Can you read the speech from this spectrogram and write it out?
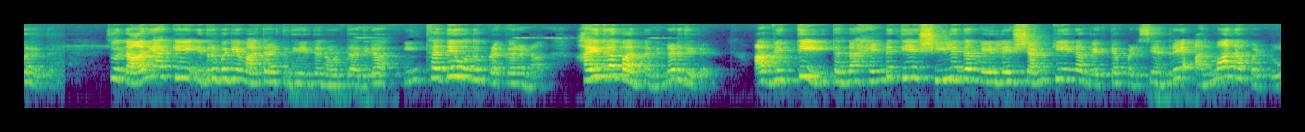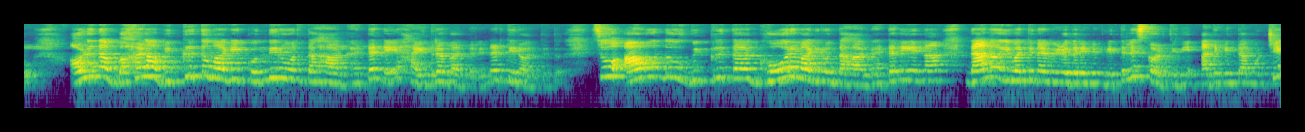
ಬರುತ್ತೆ. ಸೊ ನಾನು ಯಾಕೆ ಇದ್ರ ಬಗ್ಗೆ ಮಾತಾಡ್ತಿದ್ದೀನಿ ಅಂತ ನೋಡ್ತಾ ಇದ್ದೀರಾ? ಇಂಥದ್ದೇ ಒಂದು ಪ್ರಕರಣ ಹೈದರಾಬಾದ್ನಲ್ಲಿ ನಡೆದಿದೆ. ಆ ವ್ಯಕ್ತಿ ತನ್ನ ಹೆಂಡತಿಯ ಶೀಲದ ಮೇಲೆ ಶಂಕೆಯನ್ನು ವ್ಯಕ್ತಪಡಿಸಿ ಅಂದರೆ ಅನುಮಾನ ಪಟ್ಟು ಅವಳನ್ನ ಬಹಳ ವಿಕೃತವಾಗಿ ಕೊಂದಿರುವಂತಹ ಘಟನೆ ಹೈದರಾಬಾದ್ನಲ್ಲಿ ನಡೆದಿರುವಂಥದ್ದು ಸೊ ಆ ಒಂದು ವಿಕೃತ, ಘೋರವಾಗಿರುವಂತಹ ಘಟನೆಯನ್ನ ನಾನು ಇವತ್ತಿನ ವಿಡಿಯೋದಲ್ಲಿ ನಿಮಗೆ ತಿಳಿಸ್ಕೊಡ್ತೀನಿ. ಅದಕ್ಕಿಂತ ಮುಂಚೆ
